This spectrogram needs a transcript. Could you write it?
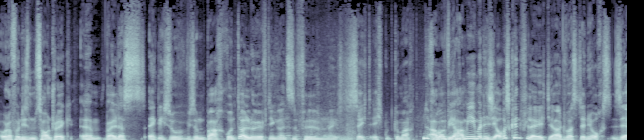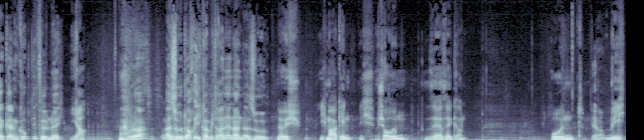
oder von diesem Soundtrack, ähm, weil das eigentlich so wie so ein Bach runterläuft, den ganzen Film. Ne? Das ist echt, echt gut gemacht. Aber wir haben hier jemanden, der sich auskennt vielleicht, ja. Du hast den ja auch sehr gern geguckt, den Film, nicht? Ja. Oder? Also doch, ich kann mich daran erinnern. Also, Ich, ich mag ihn. Ich schaue ihn sehr, sehr gern. Und Ja. wie ich,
